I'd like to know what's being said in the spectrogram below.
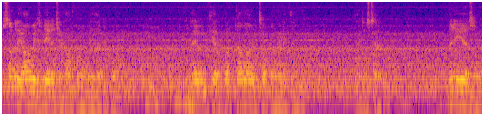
somebody always needed your help whenever we had to go out. And I didn't care what, how long it took or anything. I just had many years of it.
